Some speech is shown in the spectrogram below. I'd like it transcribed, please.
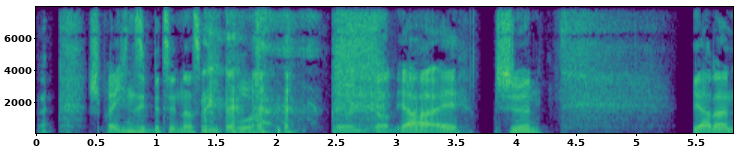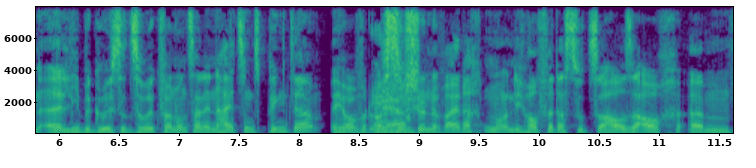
Sprechen Sie bitte in das Mikro. Oh Gott. ja, ey, schön. Ja, dann äh, liebe Grüße zurück von uns an den Heizungspinkler. Ich hoffe, du hast Ja. so schöne Weihnachten und ich hoffe, dass du zu Hause auch, ähm,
